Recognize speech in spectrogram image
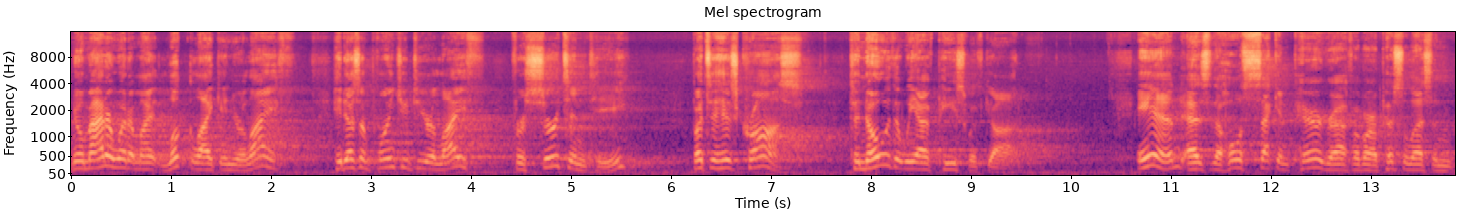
No matter what it might look like in your life, He doesn't point you to your life for certainty, but to His cross, to know that we have peace with God. And as the whole second paragraph of our epistle lesson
